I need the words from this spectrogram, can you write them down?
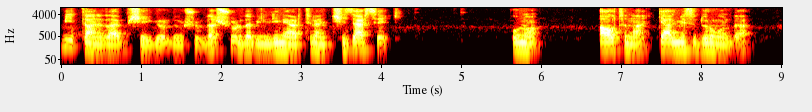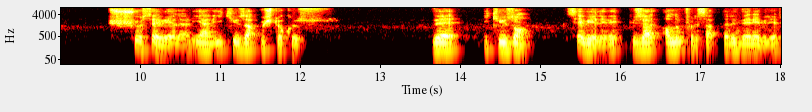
bir tane daha bir şey gördüm şurada. Şurada bir lineer trend çizersek bunu altına gelmesi durumunda şu seviyeler yani 269 ve 210 seviyeleri güzel alım fırsatları verebilir.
